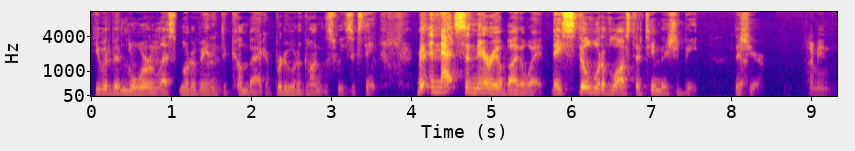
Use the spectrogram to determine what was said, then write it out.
he would have been more or less motivated to come back if Purdue would have gone to the Sweet 16. In that scenario, by the way, they still would have lost their team they should beat this year. I mean,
